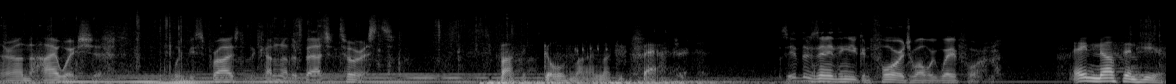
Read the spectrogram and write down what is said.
they're on the highway shift. Wouldn't be surprised if they cut another batch of tourists. Spot the gold mine, lucky bastards. See if there's anything you can forage while we wait for them. Ain't nothing here.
